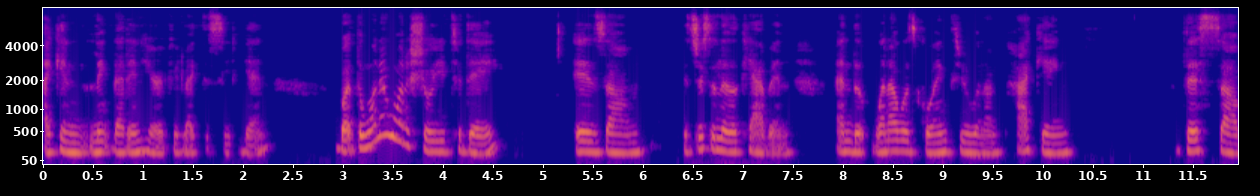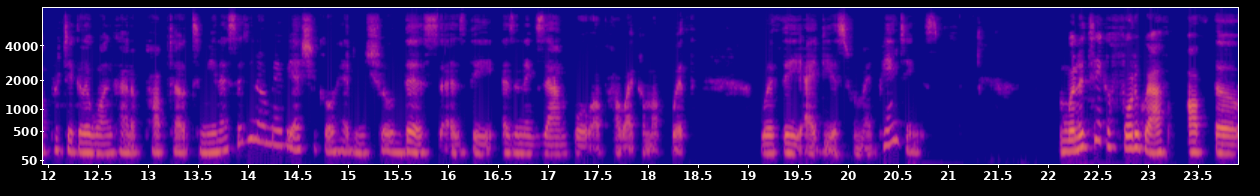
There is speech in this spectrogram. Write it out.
I can link that in here if you'd like to see it again. But the one I want to show you today is um, it's just a little cabin. And the, when I was going through and unpacking this uh, particular one kind of popped out to me and I said, you know, maybe I should go ahead and show this as the as an example of how I come up with with the ideas for my paintings. I'm going to take a photograph of the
